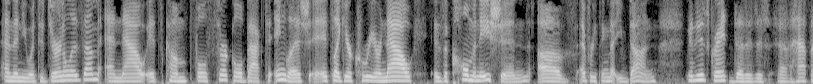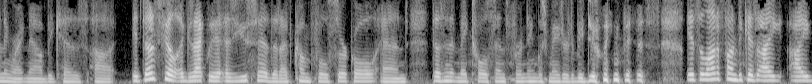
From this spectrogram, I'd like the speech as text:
and then you went to journalism and now it's come full circle back to English. It's like your career now is a culmination of everything that you've done. It is great that it is uh, happening right now because uh, it does feel exactly as you said that I've come full circle and doesn't it make total sense for an English major to be doing this? It's a lot of fun because I I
